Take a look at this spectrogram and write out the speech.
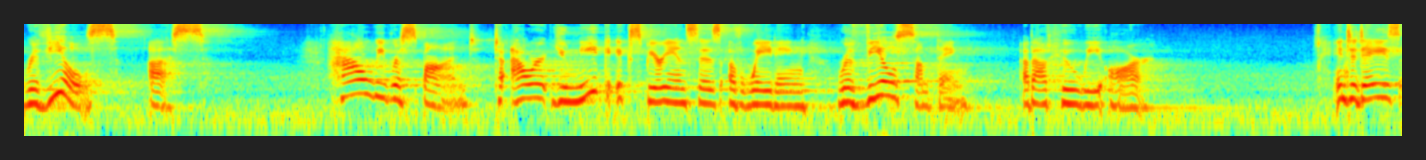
reveals us. How we respond to our unique experiences of waiting reveals something about who we are. In today's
